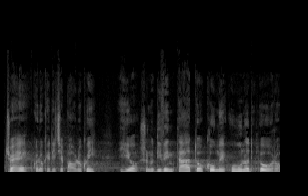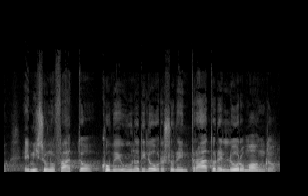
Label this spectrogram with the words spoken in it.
cioè quello che dice Paolo qui. Io sono diventato come uno di loro e mi sono fatto come uno di loro, sono entrato nel loro mondo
